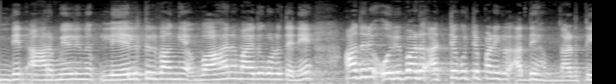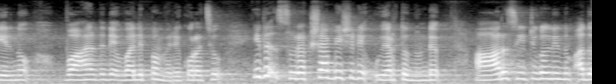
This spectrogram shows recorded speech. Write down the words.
ഇന്ത്യൻ ആർമിയിൽ നിന്നും ലേലത്തിൽ വാങ്ങിയ വാഹനമായതുകൊണ്ട് തന്നെ അതിന് ഒരുപാട് അറ്റകുറ്റപ്പണികൾ അദ്ദേഹം നടത്തിയിരുന്നു. വാഹനത്തിന്റെ വലിപ്പം വരെ കുറച്ചു. ഇത് സുരക്ഷാ ഭീഷണി ഉയർത്തുന്നുണ്ട്. ആറ് സീറ്റുകളിൽ നിന്നും അത്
